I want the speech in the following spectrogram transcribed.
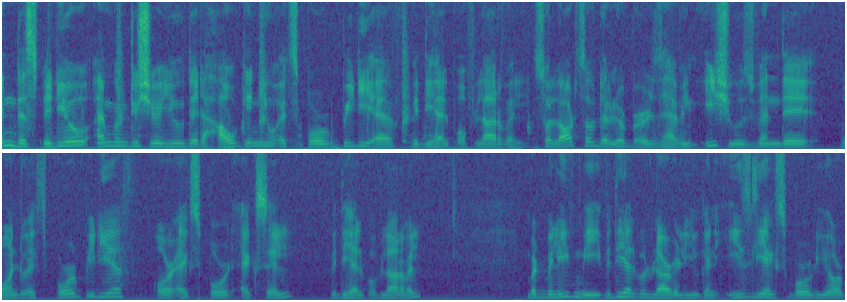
In this video, I'm going to show you that how can you export PDF with the help of Laravel. So lots of developers having issues when they want to export PDF or export Excel with the help of Laravel. But believe me, with the help of Laravel, you can easily export your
